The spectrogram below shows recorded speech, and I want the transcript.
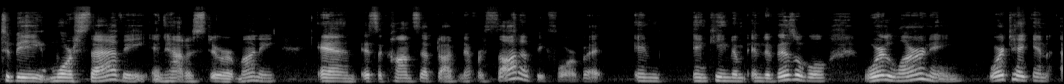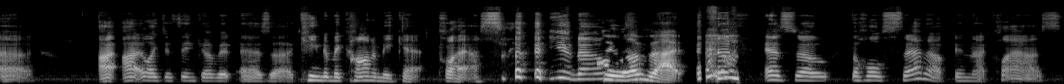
to be more savvy in how to steward money. And it's a concept I've never thought of before, but in in Kingdom Indivisible, we're learning, we're taking a I, I like to think of it as a kingdom economy cat class, you know. I love that. and so the whole setup in that class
